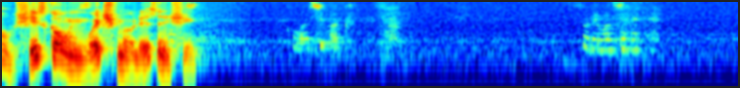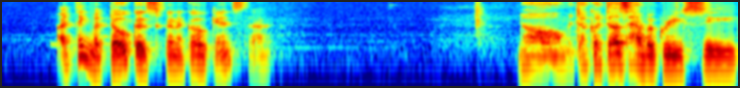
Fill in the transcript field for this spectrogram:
Oh, she's going witch mode, isn't she? I think Madoka's gonna go against that. No, Madoka does have a grief seed.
